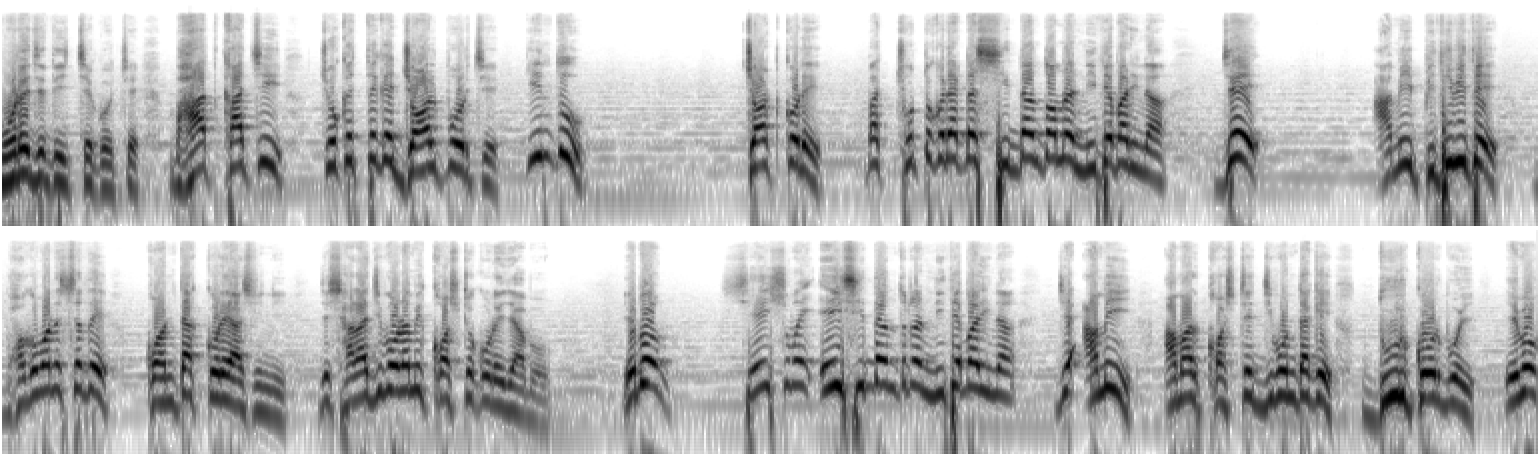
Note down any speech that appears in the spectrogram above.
মরে যেতে ইচ্ছে করছে। ভাত খাচ্ছি, চোখের থেকে জল পড়ছে, কিন্তু চট করে বা ছোট্ট করে একটা সিদ্ধান্ত আমরা নিতে পারি না যে আমি পৃথিবীতে ভগবানের সাথে কন্ট্যাক্ট করে আসিনি, যে সারা জীবন আমি কষ্ট করে যাব। এবং সেই সময় এই সিদ্ধান্তটা নিতে পারি না যে আমি আমার কষ্টের জীবনটাকে দূর করবই এবং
